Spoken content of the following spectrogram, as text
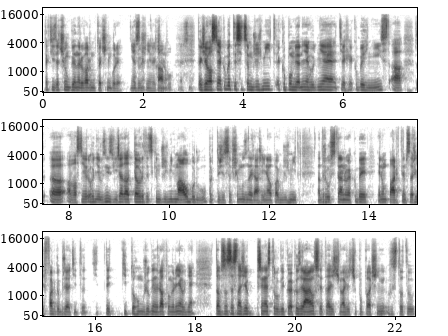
tak ti začnou generovat mutační body. Jasně, chápu, jasně. Takže vlastně jakoby ty sice můžeš mít jako poměrně hodně těch jakoby hnízd a, a vlastně hodně různých zvířat, ale teoreticky můžeš mít málo bodů, protože se všemu nedaří. Naopak můžeš mít na druhou stranu jakoby jenom pár, kterým se daří fakt dobře a ti, to, ti, ti, ti toho můžou generovat poměrně hodně. Tam jsem se snažil přinést tu logiku jako z reálného světa, že čím máš větší populační hustotu,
